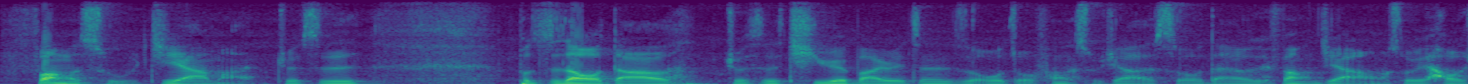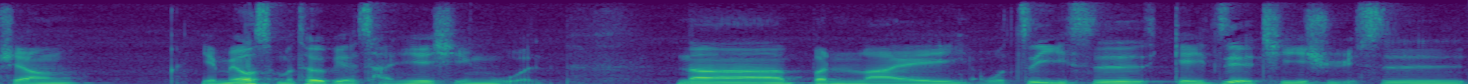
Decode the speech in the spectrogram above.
放暑假嘛，就是不知道大家就是七月八月真的是欧洲放暑假的时候，大家会放假，所以好像也没有什么特别产业新闻。那本来我自己是给自己的期许是。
